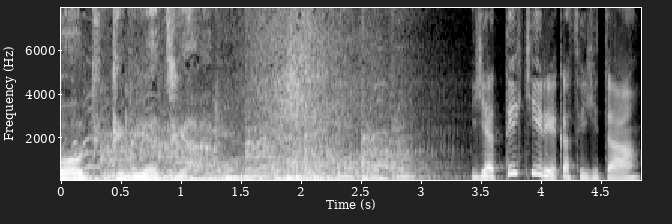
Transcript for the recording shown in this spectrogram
pod.gr Γιατί κύριε καθηγητά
